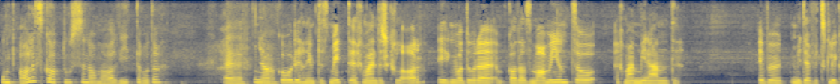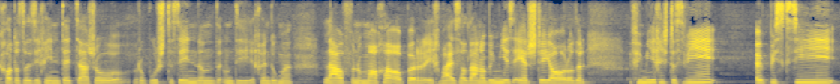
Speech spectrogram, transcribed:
Und alles geht draussen normal weiter, oder? Äh, ja, ja, gut, ich nehme das mit. Ich meine, das ist klar, irgendwo durch, gerade als Mami und so, ich meine, wir haben eben, wir dürfen das Glück haben, dass unsere Kinder jetzt auch schon robuster sind und, und die können rumlaufen und machen, aber ich weiß halt auch noch bei mir das erste Jahr, oder? Für mich ist das wie etwas gewesen,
